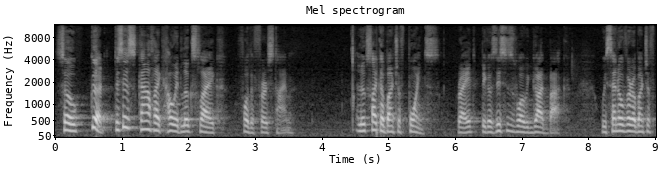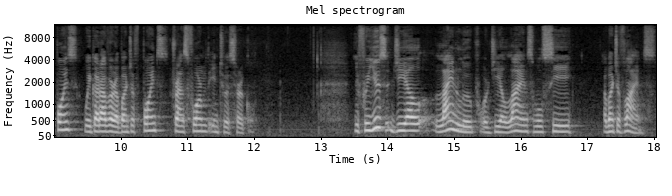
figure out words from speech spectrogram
So good. This is kind of like how it looks like for the first time. It looks like a bunch of points, right? Because this is what we got back. We sent over a bunch of points, we got over a bunch of points transformed into a circle. If we use GL line loop or GL lines, we'll see a bunch of lines.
